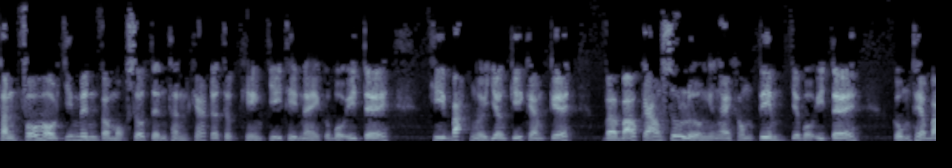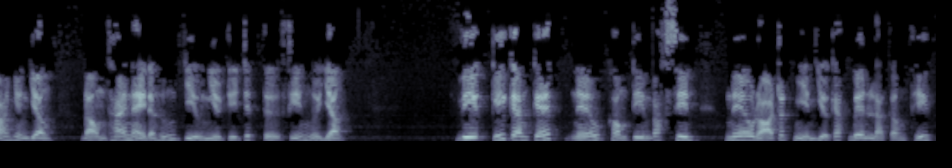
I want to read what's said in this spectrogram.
Thành phố Hồ Chí Minh và một số tỉnh thành khác đã thực hiện chỉ thị này của Bộ Y tế khi bắt người dân ký cam kết và báo cáo số lượng những ai không tiêm cho Bộ Y tế. Cũng theo báo nhân dân, động thái này đã hứng chịu nhiều chỉ trích từ phía người dân. Việc ký cam kết nếu không tiêm vaccine nêu rõ trách nhiệm giữa các bên là cần thiết,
